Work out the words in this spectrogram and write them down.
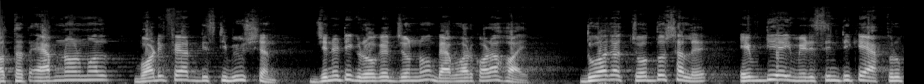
অর্থাৎ abnormal body fat distribution genetic রোগের জন্য ব্যবহার করা হয়। দু হাজার চোদ্দ সালে এফডিআই মেডিসিনটিকে অ্যাপ্রুভ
